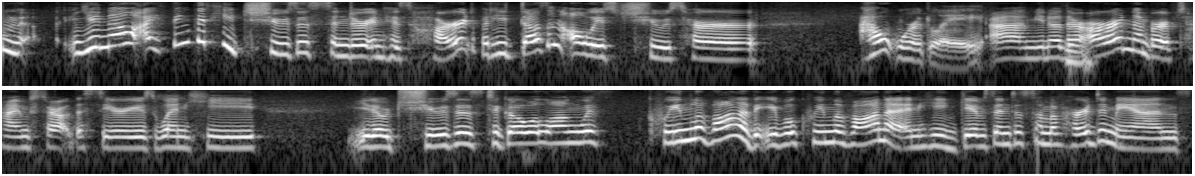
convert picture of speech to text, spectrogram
Um, you know, I think that he chooses Cinder in his heart, but he doesn't always choose her outwardly. Um, you know, there mm. are a number of times throughout the series when he, you know, chooses to go along with Queen Levana, the evil Queen Levana, and he gives into some of her demands,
